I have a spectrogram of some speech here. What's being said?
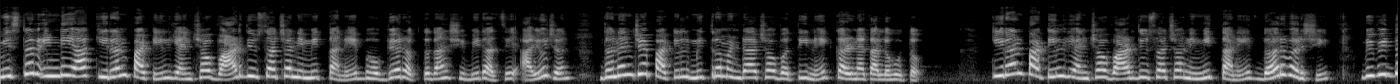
मिस्टर इंडिया किरण पाटील यांच्या वाढदिवसाच्या निमित्ताने भव्य रक्तदान शिबिराचे आयोजन धनंजय पाटील मित्रमंडळाच्या वतीने करण्यात आलं होतं. किरण पाटील यांच्या वाढदिवसाच्या निमित्ताने दरवर्षी विविध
